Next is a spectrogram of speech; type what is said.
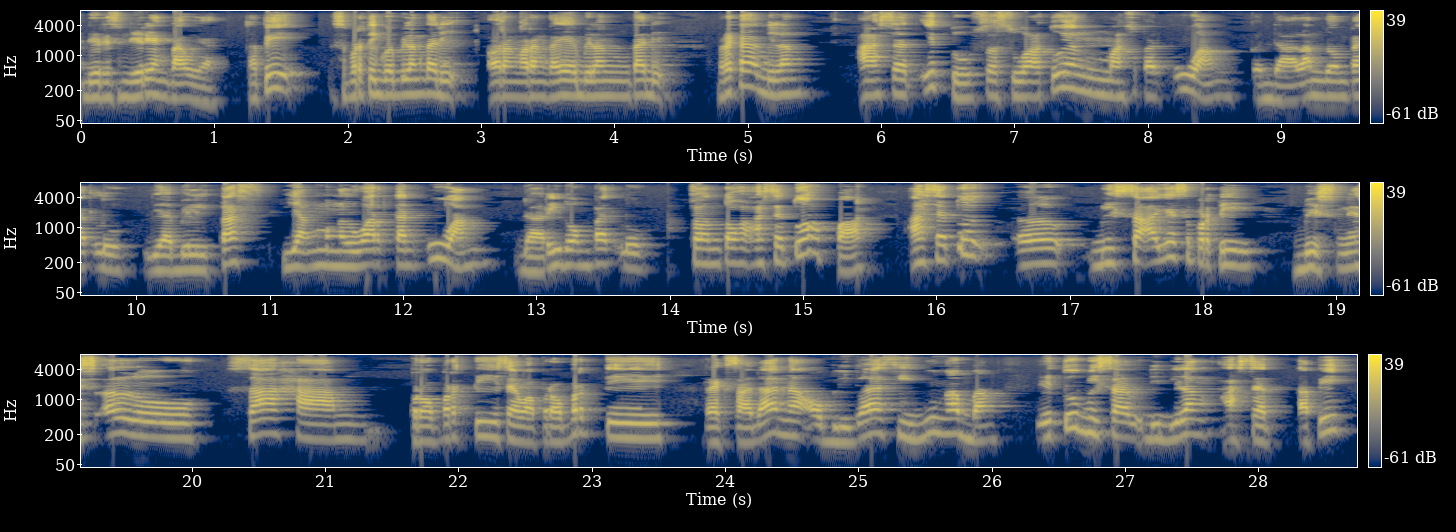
diri sendiri yang tahu ya. Tapi seperti gue bilang tadi, orang-orang kaya bilang tadi, mereka bilang aset itu sesuatu yang memasukkan uang ke dalam dompet lu. Liabilitas yang mengeluarkan uang dari dompet lu. Contoh aset itu apa? Aset tuh eh, bisa aja seperti bisnis lu, saham, properti, sewa properti, reksadana, obligasi, bunga bank itu bisa dibilang aset. Tapi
